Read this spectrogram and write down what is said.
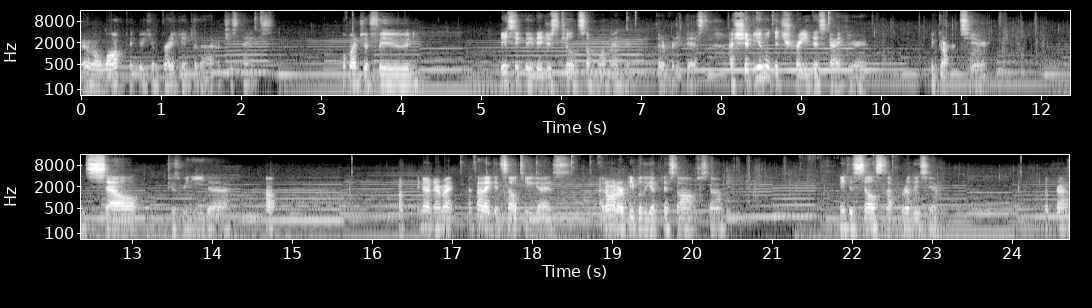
We have a lockpick we can break into that, which is nice. A whole bunch of food. Basically, they just killed some woman and they're pretty pissed. I should be able to trade this guy here, the guards here, and sell, because we need, uh, oh. Okay, no, never mind. I thought I could sell to you guys. I don't want our people to get pissed off, so I need to sell stuff really soon. Oh crap.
